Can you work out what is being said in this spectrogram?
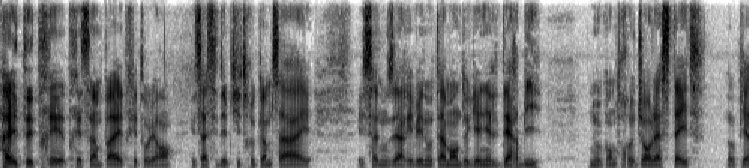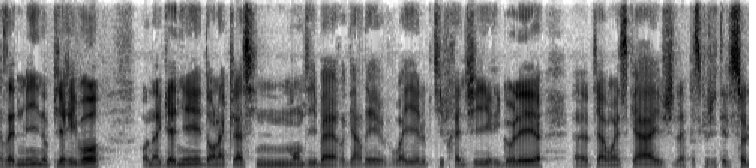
a été très très sympa et très tolérant. Et ça c'est des petits trucs comme ça et, et ça nous est arrivé notamment de gagner le derby nous contre Georgia State, nos pires ennemis, nos pires rivaux on a gagné. Dans la classe ils m'ont dit bah regardez vous voyez le petit Frenchie il rigolait euh, Pierre Mouesca et je, là parce que j'étais le seul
